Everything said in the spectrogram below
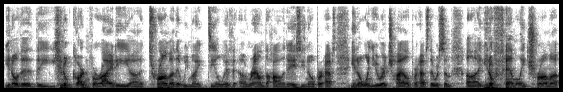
you know, the, the you know, garden variety uh, trauma that we might deal with around the holidays. You know, perhaps, you know, when you were a child, perhaps there was some, uh, you know, family trauma.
